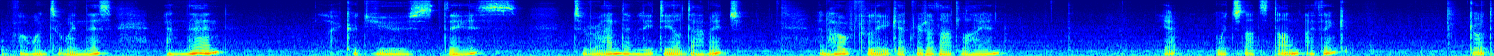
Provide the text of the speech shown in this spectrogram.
if I want to win this. And then I could use this to randomly deal damage and hopefully get rid of that lion. Yep, which that's done, I think. Good.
